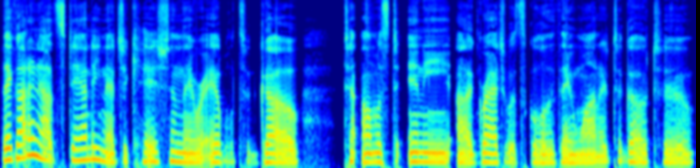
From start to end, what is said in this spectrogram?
they got an outstanding education. They were able to go to almost any uh, graduate school that they wanted to go to.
